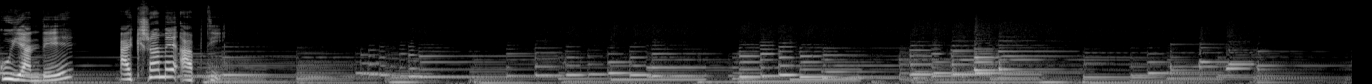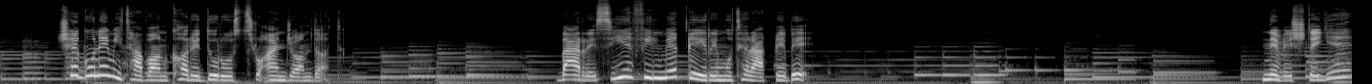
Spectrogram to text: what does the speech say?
گوینده اکرم عبدی چگونه می‌توان کار درست رو انجام داد؟ بررسی فیلم غیر مترقبه نوشته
